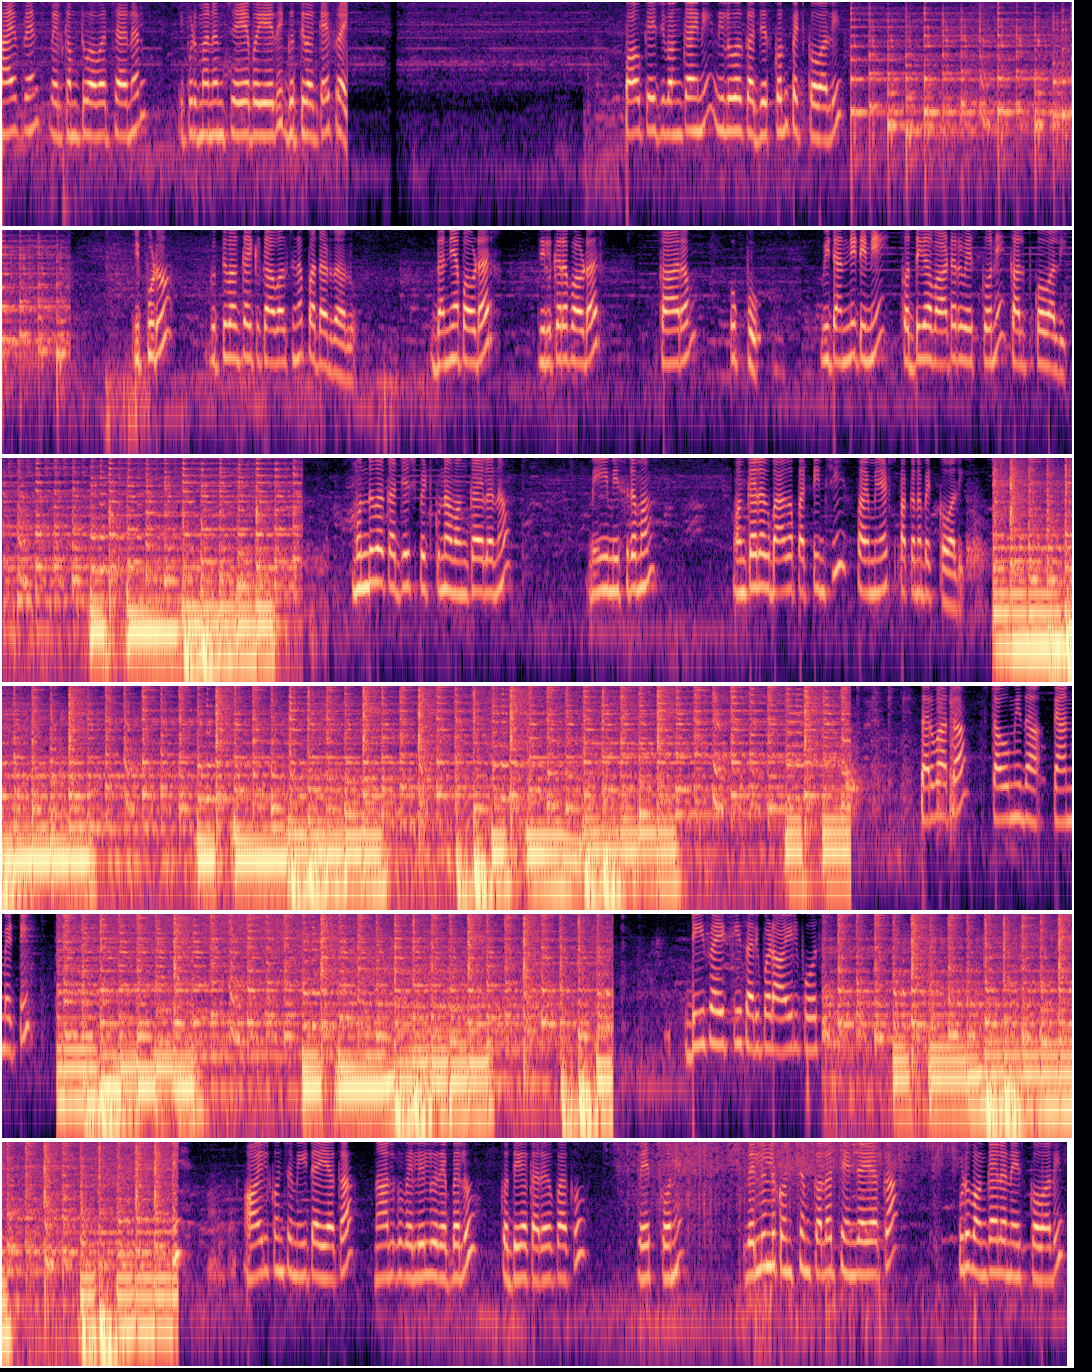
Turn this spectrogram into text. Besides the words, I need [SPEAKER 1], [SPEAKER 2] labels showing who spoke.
[SPEAKER 1] Hi friends welcome to our channel. ఇప్పుడు మనం చేయబోయేది గుత్తి వంకాయ ఫ్రై. పావు కేజీ వంకాయని నిలువ కట్ చేసుకొని పెట్టుకోవాలి. ఇప్పుడు గుత్తి వంకాయకి కావాల్సిన పదార్థాలు. ధనియా పౌడర్ జీలకర్ర పౌడర్ కారం ఉప్పు. వీటన్నిటిని కొద్దిగా వాటర్ వేసుకొని కలుపుకోవాలి. ముందుగా కట్ చేసి పెట్టుకున్న వంకాయలను మీ మిశ్రమం వంకాయలకు బాగా పట్టించి ఫైవ్ మినిట్స్ పక్కన పెట్టుకోవాలి. తర్వాత స్టవ్ మీద ప్యాన్ పెట్టి డీ ఫ్రైకి సరిపడా ఆయిల్ పోసి. ఆయిల్ కొంచెం హీట్ అయ్యాక నాలుగు వెల్లుల్లి రెబ్బలు కొద్దిగా కరివేపాకు వేసుకొని వెల్లుల్లి కొంచెం కలర్ చేంజ్ అయ్యాక ఇప్పుడు వంకాయలను వేసుకోవాలి.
